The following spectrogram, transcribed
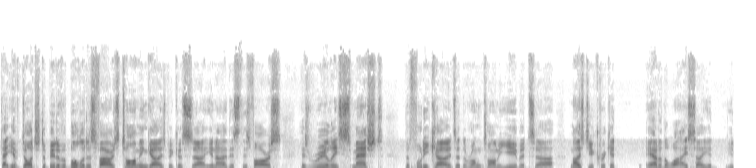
that you've dodged a bit of a bullet as far as timing goes because, uh, you know, this, this virus has really smashed the footy codes at the wrong time of year, but uh, most of your cricket out of the way, so you you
